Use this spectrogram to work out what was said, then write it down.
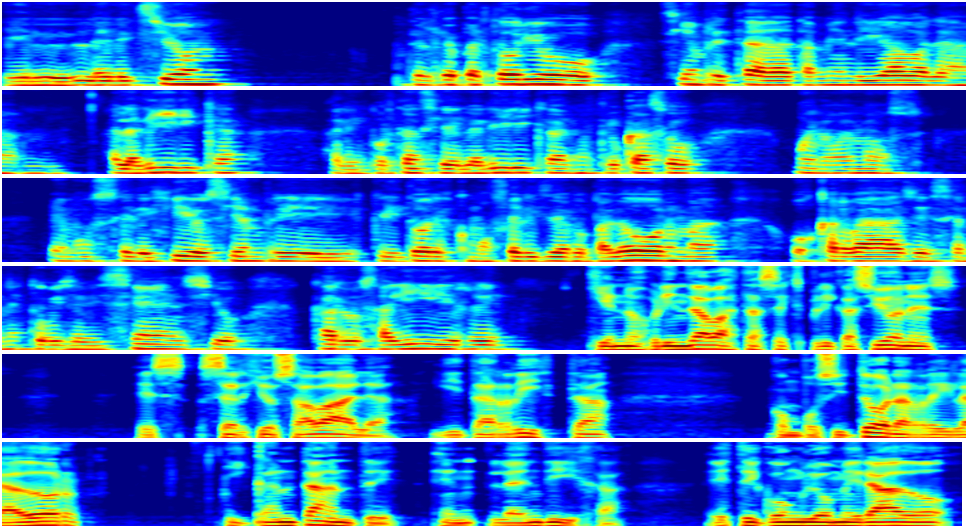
la elección del repertorio siempre está también ligado a la, a la lírica, a la importancia de la lírica. En nuestro caso, bueno, hemos, hemos elegido siempre escritores como Félix de Palorma, Oscar Valles, Ernesto Villavicencio, Carlos Aguirre. Quien nos brindaba estas explicaciones es Sergio Zavala, guitarrista, compositor, arreglador y cantante en La Endija, este conglomerado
